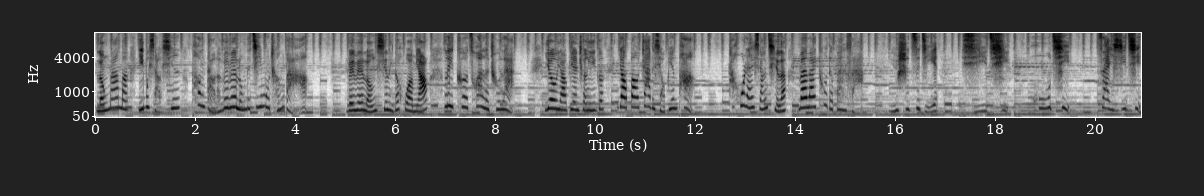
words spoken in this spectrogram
龙妈妈一不小心碰倒了威威龙的积木城堡，威威龙心里的火苗立刻窜了出来，又要变成一个要爆炸的小鞭炮。他忽然想起了歪歪兔的办法，于是自己吸气、呼气，再吸气、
